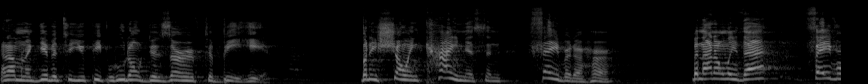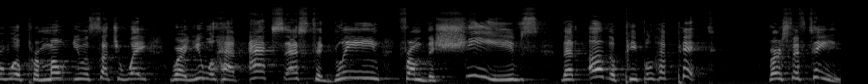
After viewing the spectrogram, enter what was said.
and I'm going to give it to you people who don't deserve to be here. But he's showing kindness and favor to her. But not only that, favor will promote you in such a way where you will have access to glean from the sheaves that other people have picked. Verse 15,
